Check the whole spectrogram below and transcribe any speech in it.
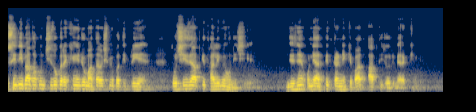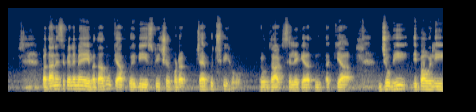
सीधी बात आप उन चीज़ों को रखेंगे जो माता लक्ष्मी को अति प्रिय है तो चीज़ें आपकी थाली में होनी चाहिए, जिन्हें उन्हें अर्पित करने के बाद आप तिजोरी में रखेंगे। बताने से पहले मैं ये बता दूँ कि आप कोई भी स्पिरिचुअल प्रोडक्ट चाहे कुछ भी हो, रुद्राक्ष से लेकर रत्न तक या जो भी दीपावली,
